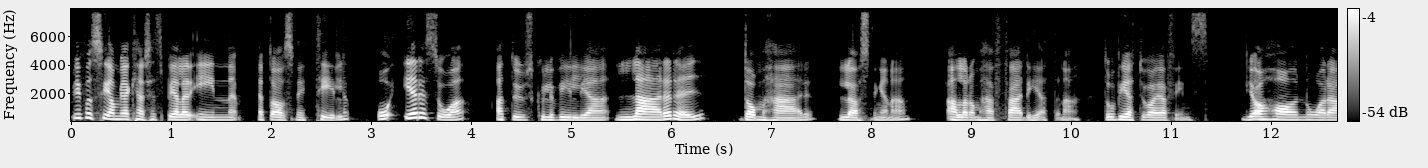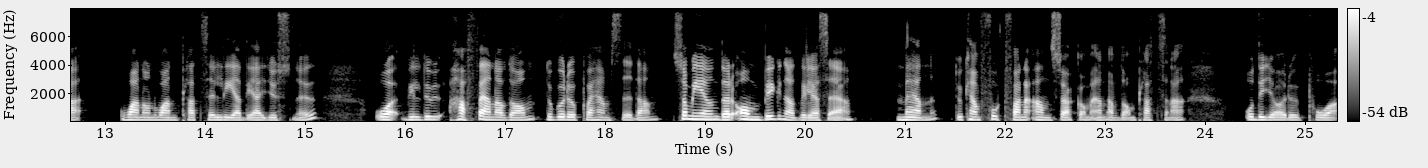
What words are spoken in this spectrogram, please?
vi får se om jag kanske spelar in ett avsnitt till. Och är det så att du skulle vilja lära dig de här lösningarna, alla de här färdigheterna, då vet du var jag finns. Jag har några one-on-one-platser lediga just nu. Och vill du haffa en av dem, då går du upp på hemsidan, som är under ombyggnad vill jag säga. Men du kan fortfarande ansöka om en av de platserna och det gör du på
